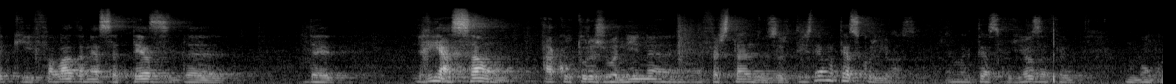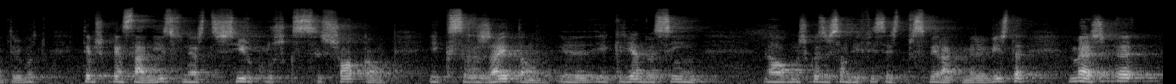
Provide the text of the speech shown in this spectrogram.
aqui falada nessa tese da, reação à cultura joanina, afastando os artistas. É uma tese curiosa. É uma tese curiosa, foi um bom contributo. Temos que pensar nisso, nestes círculos que se chocam e que se rejeitam, e, eh, e criando assim algumas coisas são difíceis de perceber à primeira vista, mas uh,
